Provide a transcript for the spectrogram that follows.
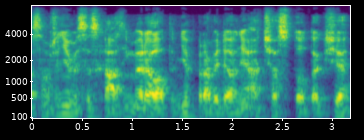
samozřejmě my se scházíme relativně pravidelně a často, takže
